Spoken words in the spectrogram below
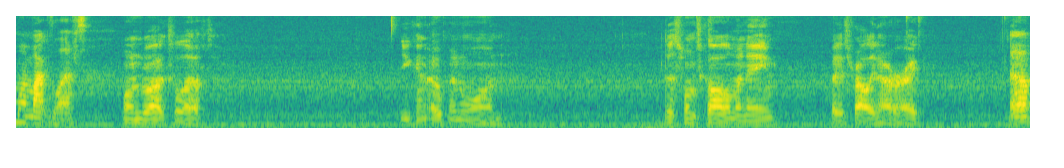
One box left. One box left. You can open one. This one's calling my name, but it's probably not right. Oh.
